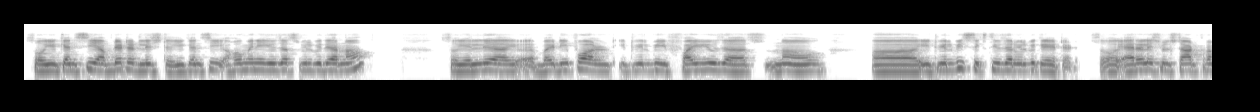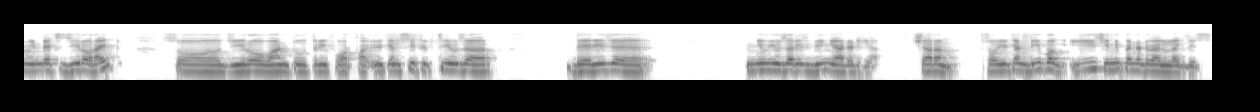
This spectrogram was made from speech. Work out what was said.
So you can see updated list. You can see how many users will be there now. So earlier by default it will be five users. Now uh, it will be sixth user will be created. So list will start from index zero, right? So zero, one, two, three, four, five. You can see fifth user. There is a new user is being added here. Charan. So you can debug each independent value like this.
